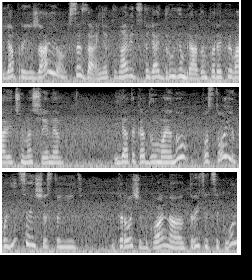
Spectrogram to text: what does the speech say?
Я приїжджаю, все зайнято, навіть стоять другим рядом, перекриваючи машини. І я така думаю, ну постою, поліція ще стоїть. І коротше, буквально 30 секунд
